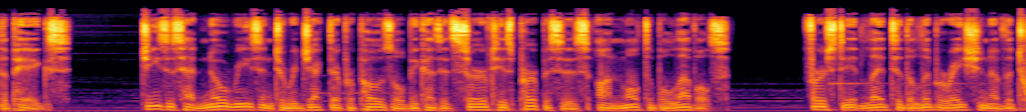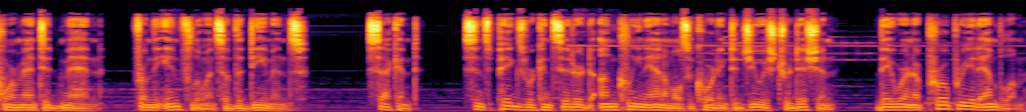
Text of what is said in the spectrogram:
the pigs. Jesus had no reason to reject their proposal because it served his purposes on multiple levels. First, it led to the liberation of the tormented men from the influence of the demons. Second, since pigs were considered unclean animals according to Jewish tradition, they were an appropriate emblem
